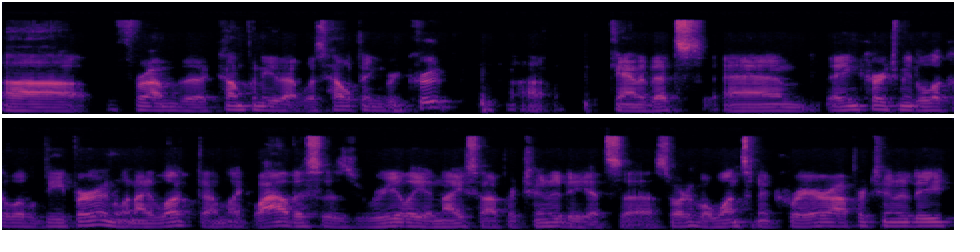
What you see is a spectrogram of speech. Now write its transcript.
uh, from the company that was helping recruit uh, candidates, and they encouraged me to look a little deeper. And when I looked, I'm like, wow, this is really a nice opportunity. It's a, sort of a once in a career opportunity.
